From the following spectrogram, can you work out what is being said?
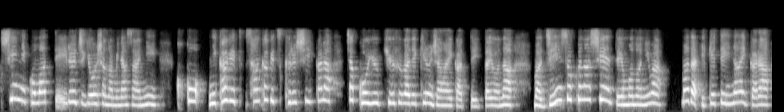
真に困っている事業者の皆さんに、ここ2ヶ月、3ヶ月苦しいから、じゃあこういう給付ができるんじゃないかっていったような、まあ、迅速な支援というものにはまだ行けていないから、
